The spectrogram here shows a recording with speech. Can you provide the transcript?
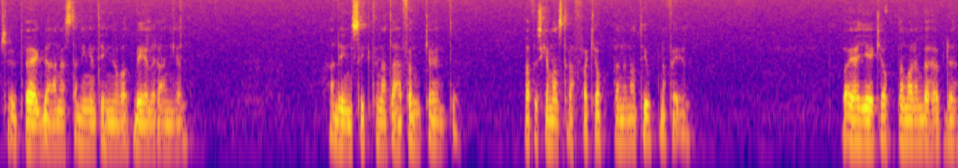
Slut vägde han nästan ingenting och var ett belrangel. Hade insikten att det här funkar inte. Varför ska man straffa kroppen? Den har inte gjort något fel. Börja ge kroppen vad den behövde.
